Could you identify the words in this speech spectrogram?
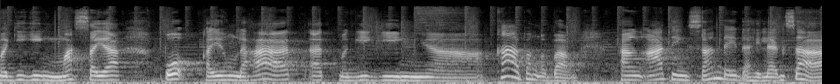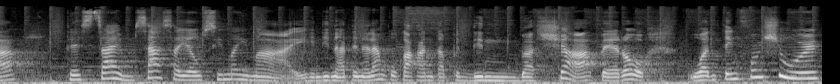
magiging masaya po kayong lahat at magiging uh, kaabang-abang ang ating Sunday dahilan sa this time, sasayaw si Maymay. Hindi natin alam kung kakanta pa din ba siya, pero one thing for sure,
